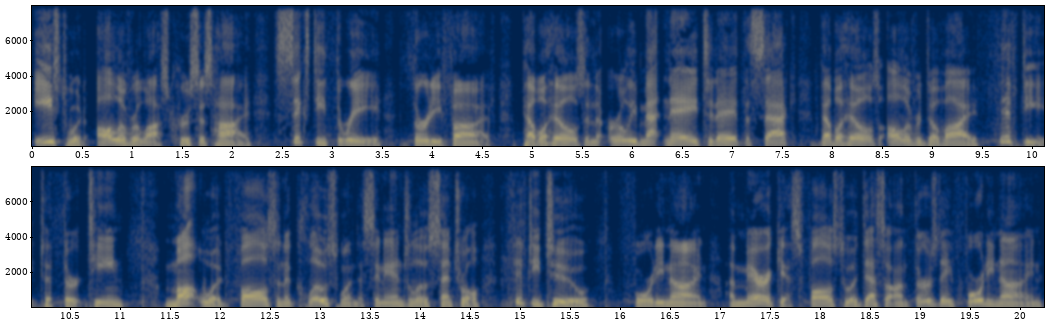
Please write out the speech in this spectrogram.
Eastwood all over Las Cruces High 63 35. Pebble Hills in the early matinee today at the SAC. Pebble Hills all over Del Valle 50 to 13. Montwood falls in a close one to San Angelo Central 52 49. Americas falls to Odessa on Thursday 49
